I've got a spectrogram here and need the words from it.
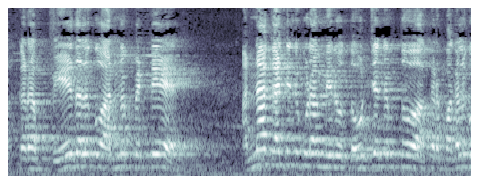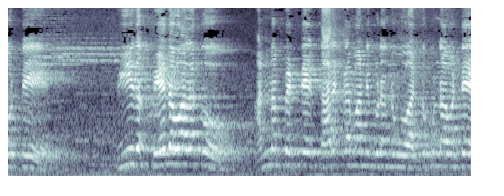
అక్కడ పేదలకు అన్నం పెట్టే అన్నా క్యాంటీన్ కూడా మీరు దౌర్జన్యంతో అక్కడ పగలగొట్టి పేద పేదవాళ్ళకు అన్నం పెట్టే కార్యక్రమాన్ని కూడా నువ్వు అడ్డుకున్నావంటే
